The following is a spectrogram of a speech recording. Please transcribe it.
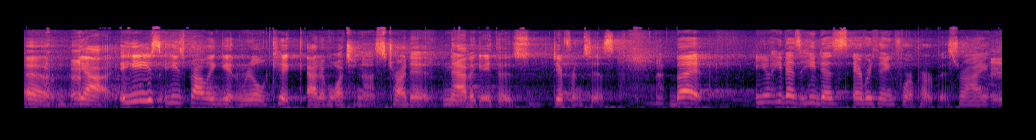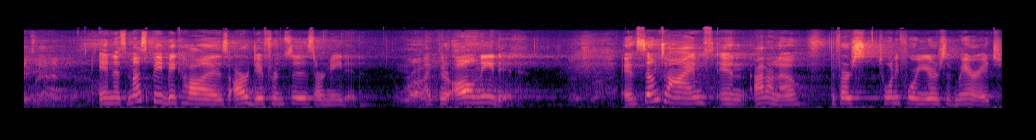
Um, yeah, he's he's probably getting real kick out of watching us try to navigate those differences. But you know, he does he does everything for a purpose, right? Amen. And it must be because our differences are needed. Right. Like they're all needed. And sometimes, in I don't know, the first 24 years of marriage,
